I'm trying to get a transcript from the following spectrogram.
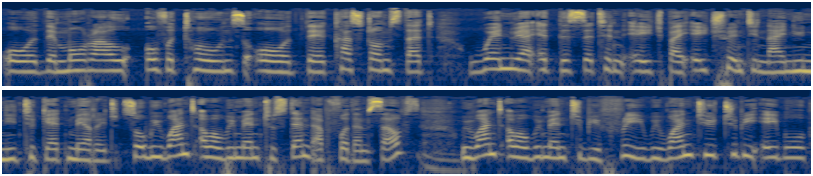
or the moral overtones or the customs that when we are at this certain age, by age 29, you need to get married. So we want our women to stand up for themselves. Mm. We want our women to be free. We want you to be able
